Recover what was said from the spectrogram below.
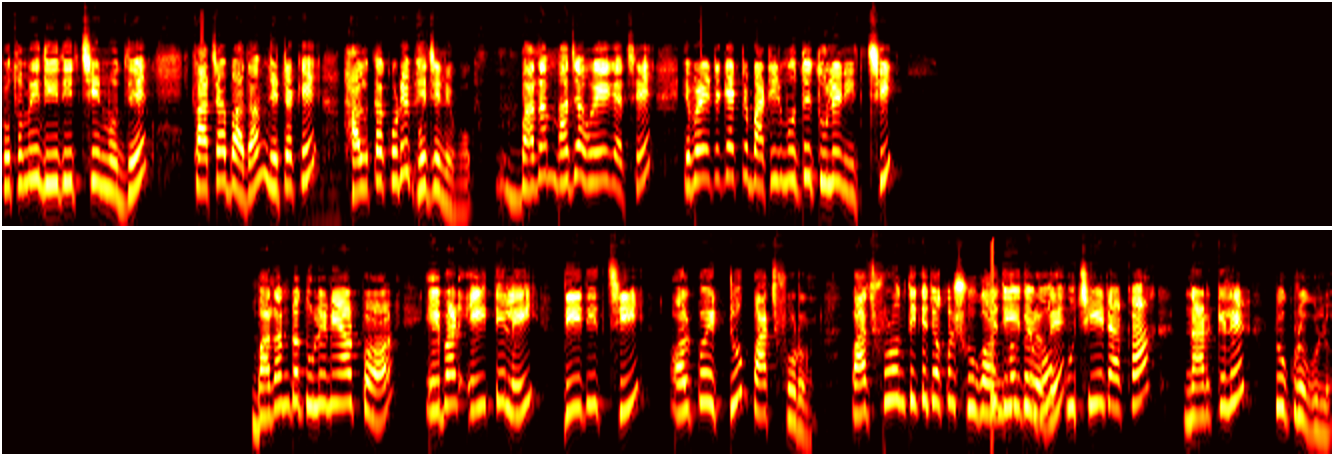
প্রথমেই দিয়ে দিচ্ছি এর মধ্যে কাঁচা বাদাম যেটাকে হালকা করে ভেজে নেব। বাদাম ভাজা হয়ে গেছে এবার এটাকে একটা বাটির মধ্যে তুলে নিচ্ছি। বাদামটা তুলে নেওয়ার পর এবার এই তেলেই দিয়ে দিচ্ছি অল্প একটু পাঁচ ফোড়ন। পাঁচ ফোড়ন থেকে যখন সুগন্ধ দিয়ে কুচিয়ে রাখা নারকেলের টুকরোগুলো।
